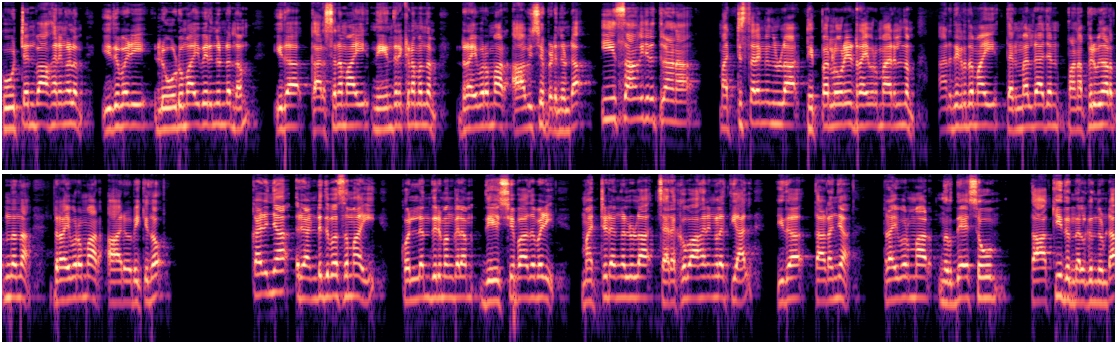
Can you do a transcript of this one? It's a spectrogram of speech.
കൂറ്റൻ വാഹനങ്ങളും ഇതുവഴി ലോഡുമായി വരുന്നുണ്ടെന്നും ഇത് കർശനമായി നിയന്ത്രിക്കണമെന്നും ഡ്രൈവർമാർ ആവശ്യപ്പെടുന്നുണ്ട്. ഈ സാഹചര്യത്തിലാണ് മറ്റ് സ്ഥലങ്ങളിൽ നിന്നുള്ള ടിപ്പർ ലോറി ഡ്രൈവർമാരിൽ നിന്നും അനധികൃതമായി തെന്മൽ രാജൻ പണപ്പിരിവ് നടത്തുന്നെന്ന് ഡ്രൈവർമാർ ആരോപിക്കുന്നു. കഴിഞ്ഞ രണ്ട് ദിവസമായി കൊല്ലം തിരുമംഗലം ദേശീയപാത വഴി മറ്റിടങ്ങളിലുള്ള ചരക്ക് വാഹനങ്ങളെത്തിയാൽ ഇത് തടഞ്ഞ് ഡ്രൈവർമാർ നിർദ്ദേശവും താക്കീതും നൽകുന്നുണ്ട്.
